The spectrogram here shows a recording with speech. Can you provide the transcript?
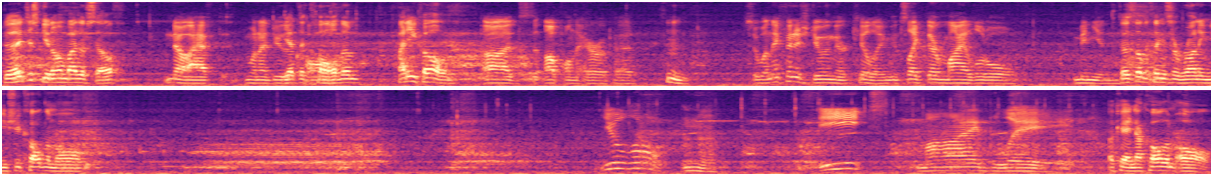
Do they just get on by themselves? no, I have to, when I do You the have to call them. How do you call them? Uh, it's up on the arrow pad. Hmm. So when they finish doing their killing, it's like they're my little minions. Those little things are running. You should call them all. You little. Mm. Eat my blade. Okay, now call them all.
